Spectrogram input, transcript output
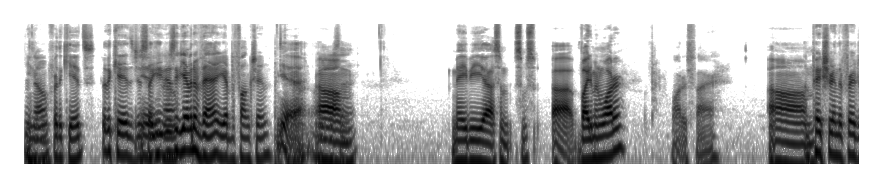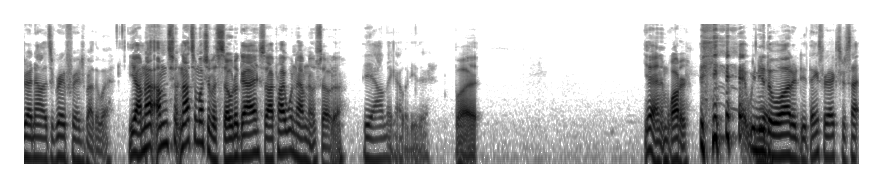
you know, Mhm. for the kids. for the kids. Just Yeah, like you you just if you have an event, you have a function. Yeah. 100%. Um maybe uh some some uh vitamin water. water's fire. I'm Um picturing the fridge right now. It's a great fridge, by the way. yeah, I'm not I'm not too much of a soda guy, so I probably wouldn't have no soda. Yeah, I don't think I would either. But yeah, and water. we need Yeah. the water, dude. Thanks for exercise.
